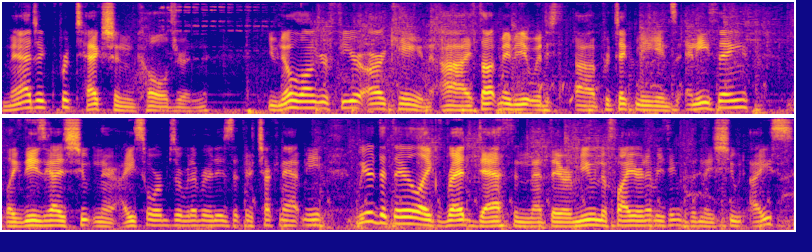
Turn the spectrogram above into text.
Magic Protection Cauldron. You no longer fear Arcane. Uh, I thought maybe it would uh, protect me against anything. Like these guys shooting their ice orbs or whatever it is that they're chucking at me. Weird that they're like red death and that they're immune to fire and everything, but then they shoot ice.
